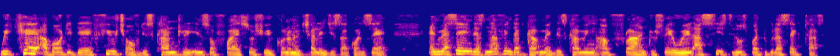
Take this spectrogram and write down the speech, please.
we care about the future of this country insofar as socio-economic challenges are concerned. And we are saying there's nothing that government is coming up front to say we'll assist those particular sectors.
